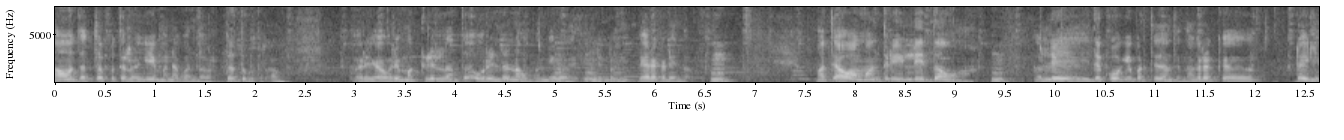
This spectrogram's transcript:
ನಾವು ದತ್ತಪುತ್ರರಾಗಿ ಈ ಮನೆ ಬಂದವರು. ದತ್ತಪುತ್ರ ಅವರಿಗೆ ಅವರಿಗೆ ಮಕ್ಕಳಿಲ್ಲ ಅಂತ ಅವರಿಂದ ನಾವು ಬಂದಿರೋದು ಇಲ್ಲಿಂದ ಬೇರೆ ಕಡೆಯಿಂದ. ಮತ್ತು ಅವ ಮಂತ್ರಿ ಇಲ್ಲಿ ಇದ್ದವ. ಅಲ್ಲಿ ಇದಕ್ಕೆ ಹೋಗಿ ಬರ್ತಿದ್ದಂತೆ ನಗರಕ್ಕೆ ಡೈಲಿ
